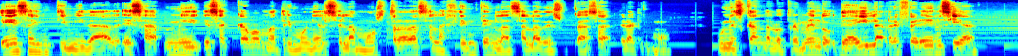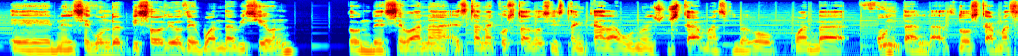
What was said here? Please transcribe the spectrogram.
esa intimidad, esa, mi- esa cama matrimonial se la mostraras a la gente en la sala de su casa, era como un escándalo tremendo. De ahí la referencia eh, en el segundo episodio de WandaVision, donde se van a, están acostados y están cada uno en sus camas, y luego Wanda junta las dos camas y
